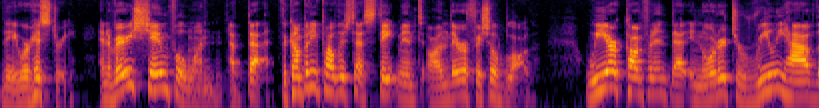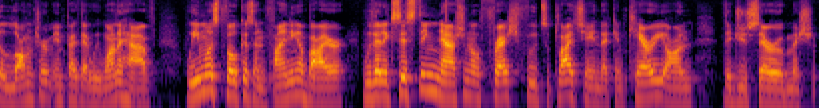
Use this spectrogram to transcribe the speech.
they were history, and a very shameful one at that. The company published a statement on their official blog. We are confident that in order to really have the long term impact that we want to have, we must focus on finding a buyer with an existing national fresh food supply chain that can carry on the Juicero mission.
